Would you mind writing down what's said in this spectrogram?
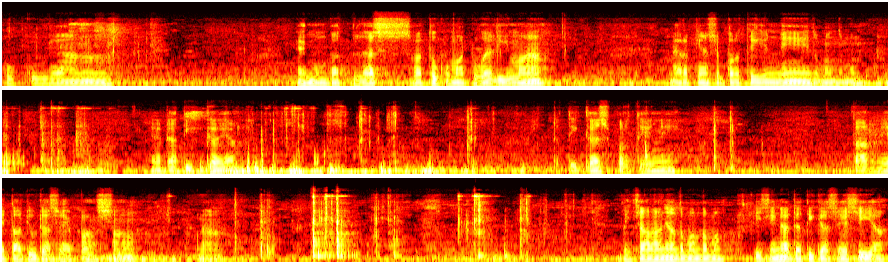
ukuran M14 1,25 mereknya seperti ini teman-teman. Ada tiga ya tiga seperti ini. Ntar ini tadi udah saya pasang. Nah ini caranya teman-teman. Di sini ada tiga sesi ya.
